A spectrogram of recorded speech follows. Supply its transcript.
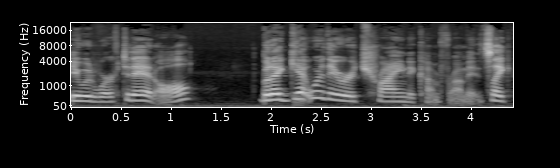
it would work today at all. But I get where they were trying to come from. It's like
